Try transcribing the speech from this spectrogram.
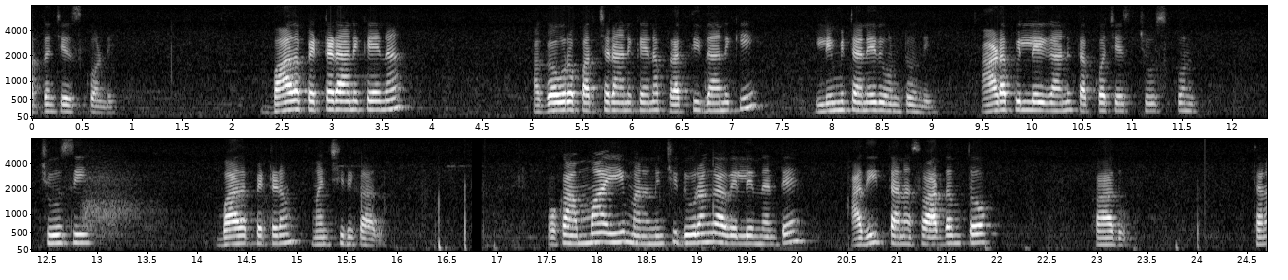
అర్థం చేసుకోండి. బాధ పెట్టడానికైనా అగౌరవపరచడానికైనా ప్రతి దానికి లిమిట్ అనేది ఉంటుంది. ఆడపిల్లే కానీ తక్కువ చేసి చూసుకొని చూసి బాధ పెట్టడం మంచిది కాదు. ఒక అమ్మాయి మన నుంచి దూరంగా వెళ్ళిందంటే అది తన స్వార్థంతో కాదు. తన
